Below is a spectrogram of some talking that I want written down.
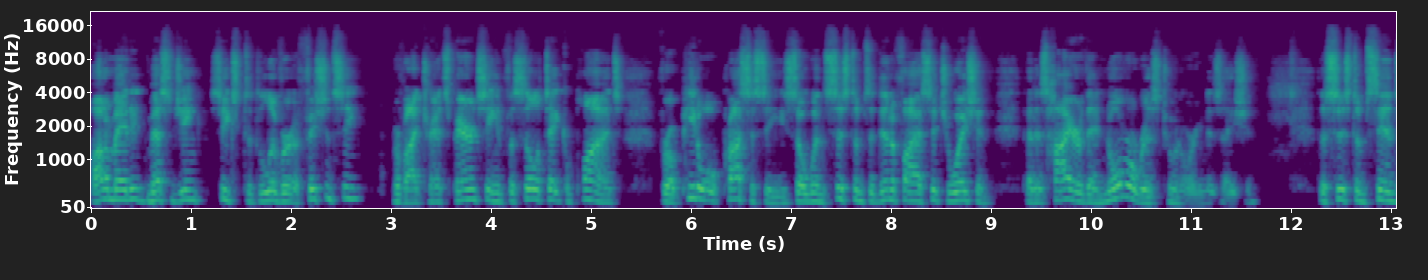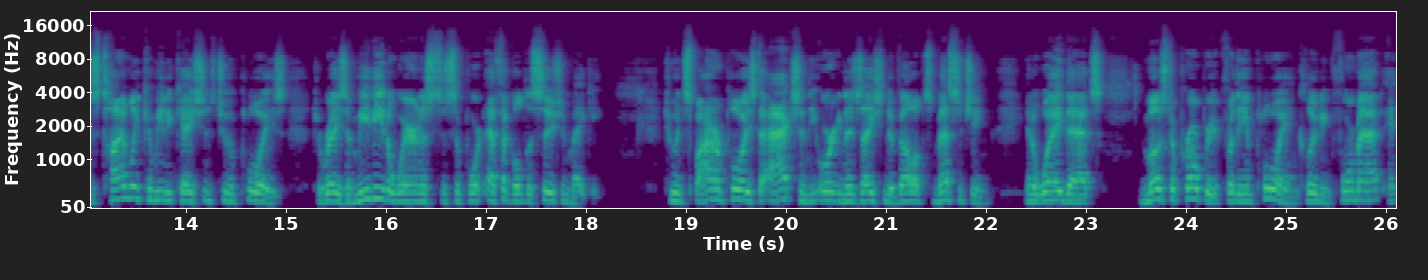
Automated messaging seeks to deliver efficiency, provide transparency, and facilitate compliance for repeatable processes so when systems identify a situation that is higher than normal risk to an organization, the system sends timely communications to employees to raise immediate awareness to support ethical decision making. To inspire employees to action, the organization develops messaging in a way that's most appropriate for the employee, including format, eh,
